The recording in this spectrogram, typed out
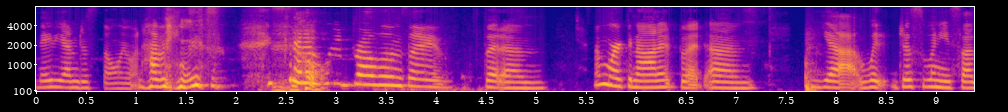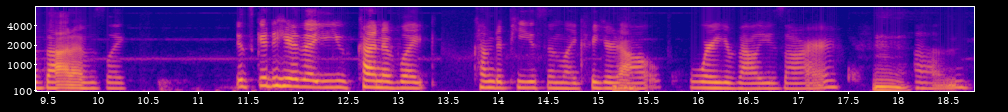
maybe I'm just the only one having these kind of weird problems. I but um I'm working on it. But um yeah, what just when you said that, I was like, it's good to hear that you kind of like come to peace and like figured Mhm. out where your values are. Mm. Um,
